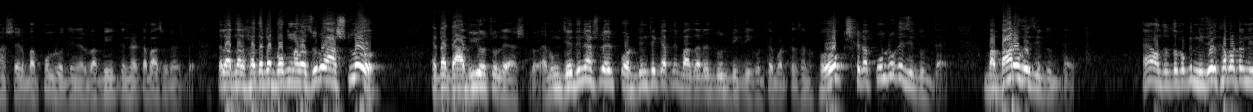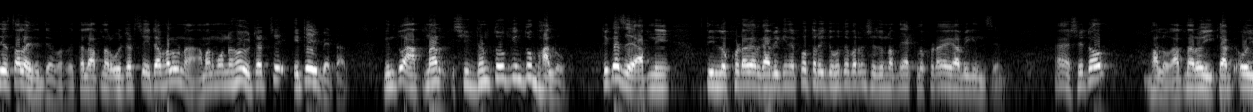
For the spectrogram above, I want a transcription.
মাসের বা পনেরো দিনের বা বিশ দিনের একটা বাছুর আসবে। তাহলে আপনার সাথে একটা বকনা বাছুরও আসলো একটা গাভিও চলে আসলো এবং যেদিন আসলো এর পর দিন থেকে আপনি বাজারে দুধ বিক্রি করতে পারতেছেন। হোক, সেটা পনেরো কেজি দুধ দেয় বা বারো কেজি দুধ দেয়। হ্যাঁ অন্তত পক্ষে নিজের খাবারটা নিজে চালাই দিতে পারবে। তাহলে আপনার ওইটার চেয়ে এটা ভালো না। আমার মনে হয় ওইটার চেয়ে এটাই বেটার কিন্তু আপনার সিদ্ধান্তও কিন্তু ভালো। ঠিক আছে? আপনি তিন লক্ষ টাকার গাবি কিনে প্রতারিত হতে পারেন, সেজন্য আপনি এক লক্ষ টাকায় গাবি কিনছেন। হ্যাঁ সেটাও ভালো। আপনার ওই ওই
